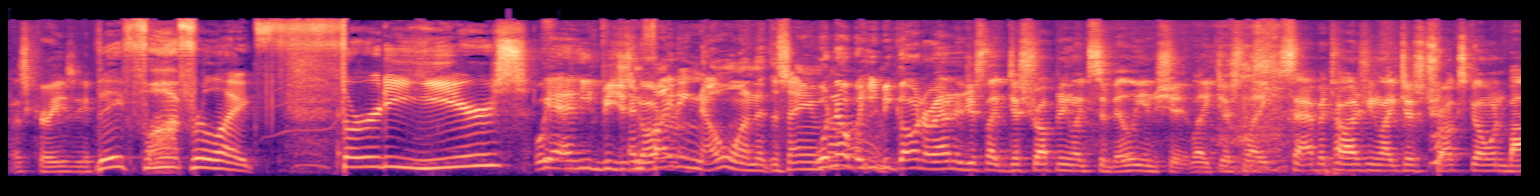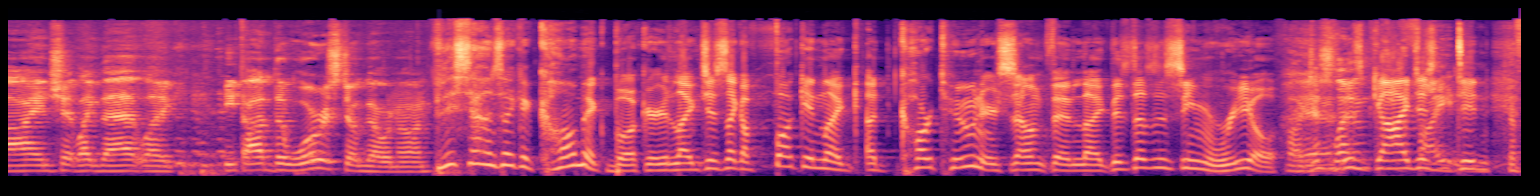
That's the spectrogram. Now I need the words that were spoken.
That's crazy. they fought for like thirty years. Well, yeah, and he'd be just and going fighting no one at the same. Time. Well, no, but he'd be going around and just like disrupting like civilian shit, like just like sabotaging like just trucks going by and shit like that. Like he thought the war was still going on. This sounds like a comic book or like just like a fucking like a cartoon or something. Like this doesn't seem real. Yeah. Just let this him guy just didn't. to this-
